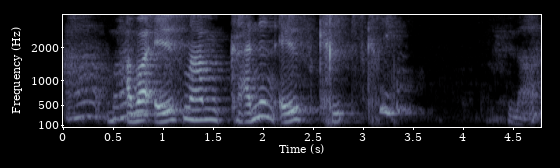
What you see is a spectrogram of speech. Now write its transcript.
Ah, Mann. Aber Elfen haben, können Elf Krebs kriegen? Vielleicht.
